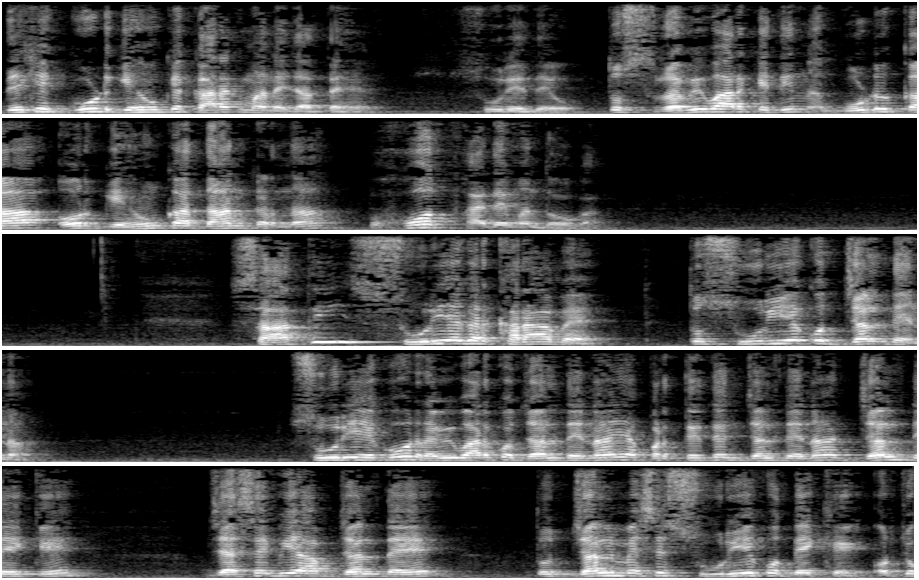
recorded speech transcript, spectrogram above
देखिए, गुड़ गेहूँ के कारक माने जाते हैं सूर्य देव तो रविवार के दिन गुड़ का और गेहूँ का दान करना बहुत फ़ायदेमंद होगा। साथ ही सूर्य अगर खराब है तो सूर्य को जल देना। सूर्य को रविवार को जल देना या प्रतिदिन जल देना, जल दे के जैसे भी आप जल दें तो जल में से सूर्य को देखें और जो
